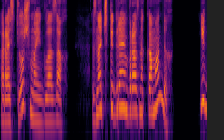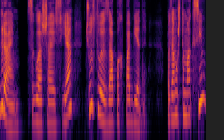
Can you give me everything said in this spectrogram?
Растешь в моих глазах. Значит, играем в разных командах? Играем, соглашаюсь я, чувствуя запах победы, потому что Максим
